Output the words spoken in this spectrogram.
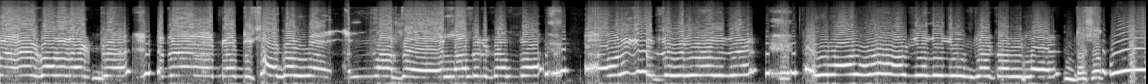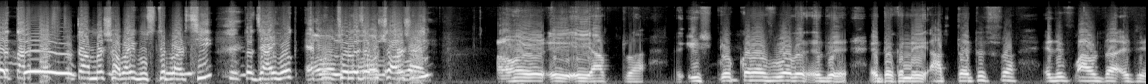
না এই ঘরে রাখতে এটা এটা আমার সহ্য করে এখন আমার সাথে সংসার করে নাই দর্শক তার কষ্টটা আমরা সবাই বুঝতে পারছি। তো যাই হোক এখন চলে যাব সরাসরি। আমার এই এই আটটা স্ট্রোক করার পরে এতে এটাখানে আটটা এটা পাউডার এতে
